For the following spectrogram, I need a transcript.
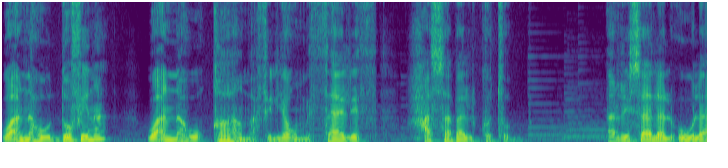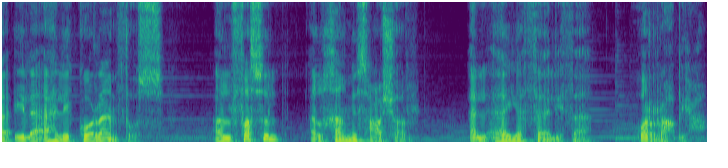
وأنه دفن وأنه قام في اليوم الثالث حسب الكتب. الرسالة الأولى إلى أهل كورنثوس الفصل الخامس عشر. الآية الثالثة والرابعة.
